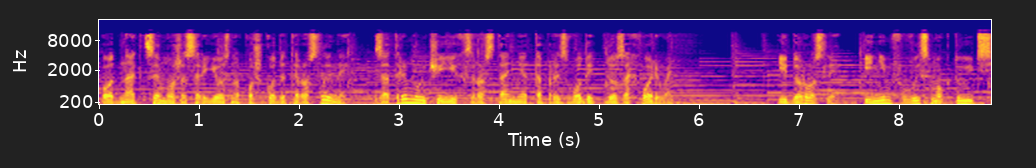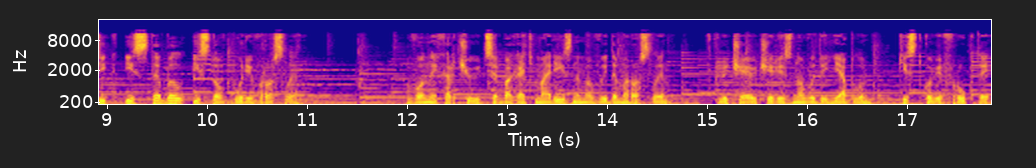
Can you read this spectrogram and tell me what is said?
Однак це може серйозно пошкодити рослини, затримуючи їх зростання та призводить до захворювань. І дорослі, і німф висмоктують сік із стебел і стовбурів рослин. Вони харчуються багатьма різними видами рослин, включаючи різновиди яблунь, кісткові фрукти,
